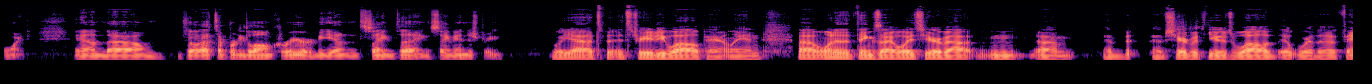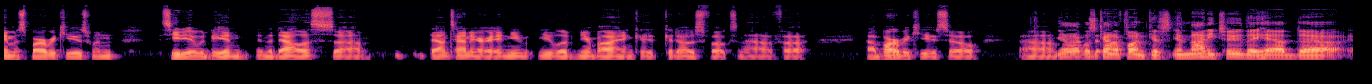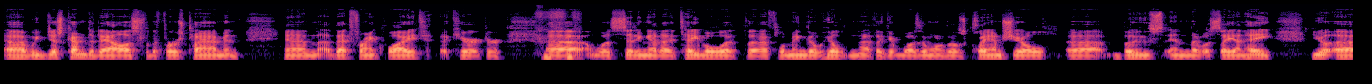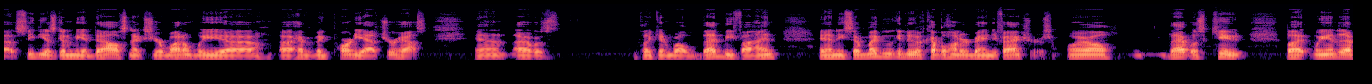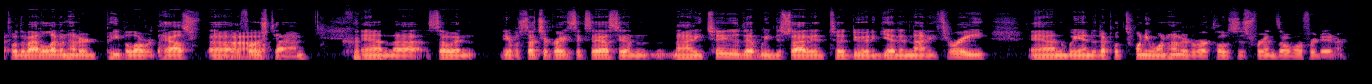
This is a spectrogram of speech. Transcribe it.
And um, so that's a pretty long career to be in the same thing, same industry. Well, yeah, it's it's treated you well apparently, and uh, one of the things I always hear about and um, have have shared with you as well it were the famous barbecues when CEDIA would be in in the Dallas uh, downtown area, and you you lived nearby and could could host folks and have uh, have barbecue. So um, yeah, that was kind of fun because in '92 they had uh, uh, we'd just come to Dallas for the first time, and and that Frank White uh, character uh, was sitting at a table at the Flamingo Hilton, I think it was, in one of those clamshell uh, booths, and that was saying, "Hey, you uh, CEDIA is going to be in Dallas next year. Why don't we have a big party at your house?" And I was thinking, "Well, that'd be fine." And he said, maybe we could do a couple hundred manufacturers. Well, that was cute, but we ended up with about 1,100 people over at the house uh, wow. the first time. and uh, so, and it was such a great success in 92 that we decided to do it again in 93. And we ended up with 2,100 of our closest friends over for dinner.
